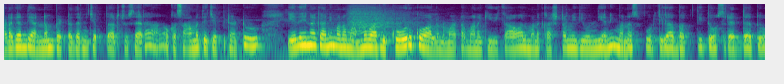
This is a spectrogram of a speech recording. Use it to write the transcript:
అడగంది అన్నం పెట్టదని చెప్తారు చూసారా? ఒక సామెత చెప్పినట్టు ఏదైనా కానీ మనం అమ్మవారిని కోరుకోవాలన్నమాట. మనకి ఇది కావాలి మన కష్టం ఇది ఉంది అని మనస్ఫూర్తిగా భక్తితో శ్రద్ధతో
